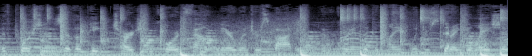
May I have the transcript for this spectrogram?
with portions of a pink charging cord found near Wynter's body. According to the complaint, Wynter's regulation,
